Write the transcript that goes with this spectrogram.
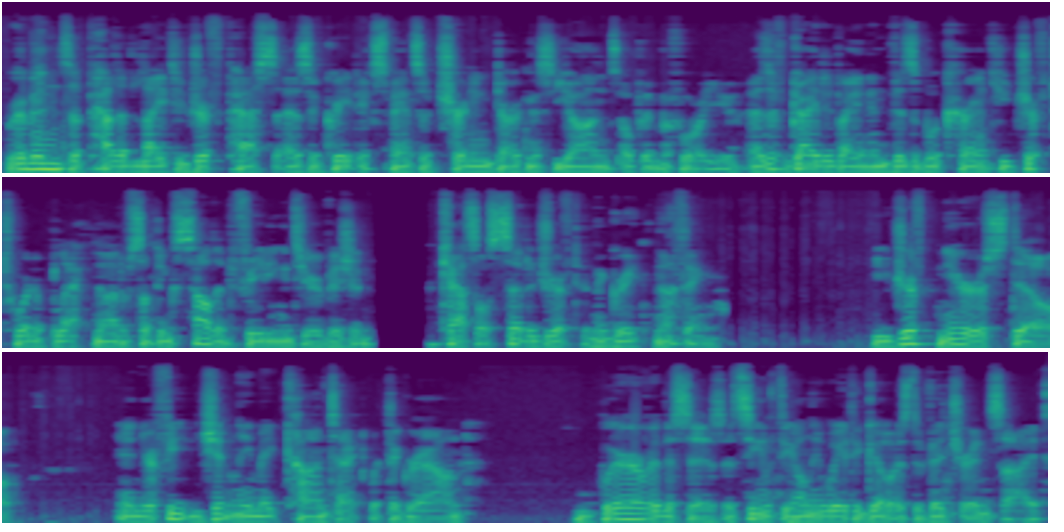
Ribbons of pallid light drift past as a great expanse of churning darkness yawns open before you. As if guided by an invisible current, you drift toward a black knot of something solid fading into your vision. A castle set adrift in the great nothing. You drift nearer still, and your feet gently make contact with the ground. Wherever this is, it seems the only way to go is to venture inside.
